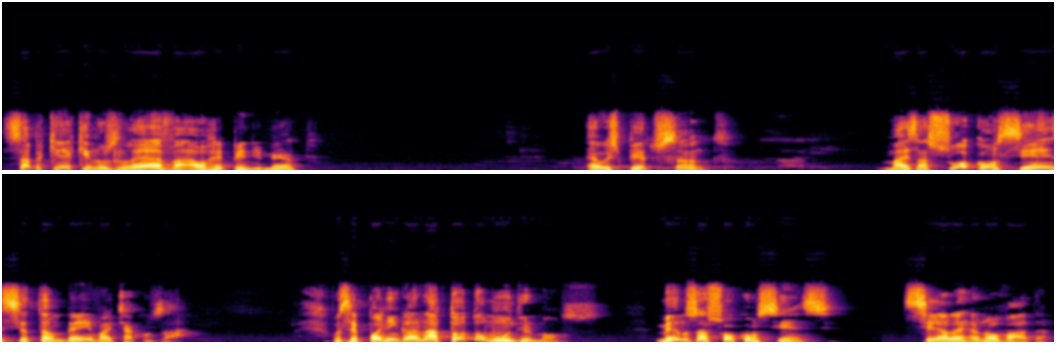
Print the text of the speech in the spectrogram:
Sabe quem é que nos leva ao arrependimento? É o Espírito Santo. Mas a sua consciência também vai te acusar. Você pode enganar todo mundo, irmãos, menos a sua consciência, se ela é renovada.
